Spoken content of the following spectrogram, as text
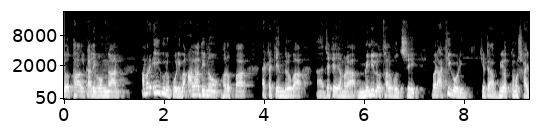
লোথাল, কালীবঙ্গান, আমরা এইগুলো পড়ি বা আলাদিনো হরপ্পার একটা কেন্দ্র বা যাকে আমরা মিনি লোথাল বলছি বা রাখিগড়ি, যেটা বৃহত্তম সাইড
